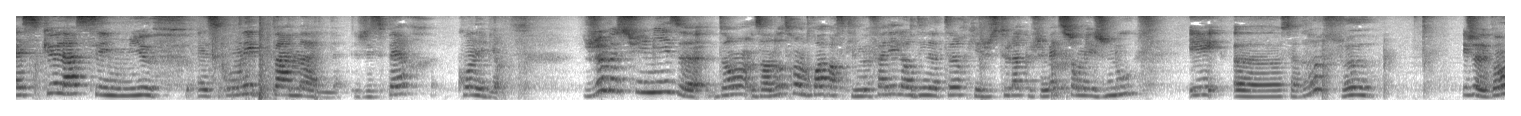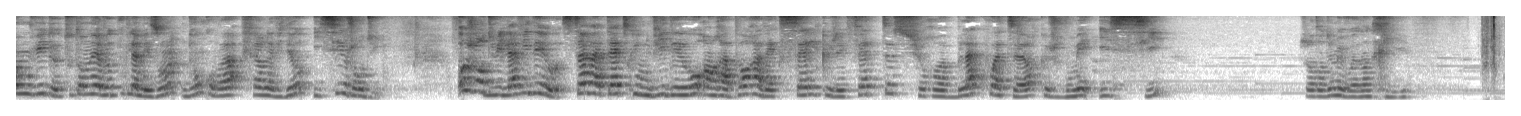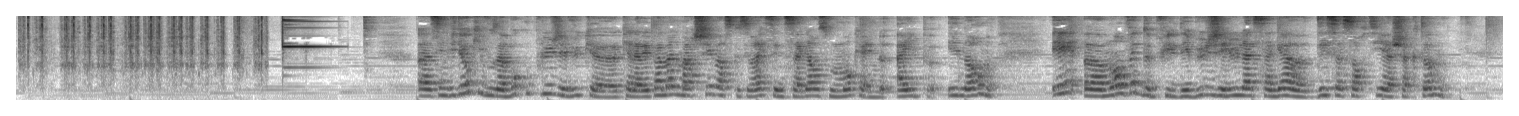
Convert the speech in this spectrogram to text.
Est-ce que là c'est mieux? Est-ce qu'on est pas mal? J'espère qu'on est bien. Je me suis mise dans un autre endroit parce qu'il me fallait l'ordinateur qui est juste là que je vais mettre sur mes genoux et euh, ça grince. Et j'avais pas envie de tout emmener à l'autre bout de la maison donc on va faire la vidéo ici aujourd'hui. Aujourd'hui la vidéo ça va être une vidéo en rapport avec celle que j'ai faite sur Blackwater que je vous mets ici. J'ai entendu mes voisins crier. Euh, c'est une vidéo qui vous a beaucoup plu, j'ai vu qu'elle avait pas mal marché parce que c'est vrai que c'est une saga en ce moment qui a une hype énorme. Et euh, moi en fait depuis le début j'ai lu la saga euh, dès sa sortie à chaque tome.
